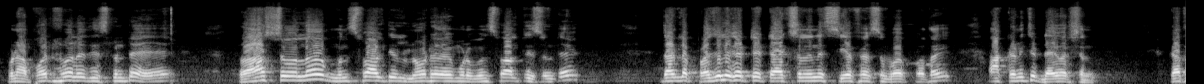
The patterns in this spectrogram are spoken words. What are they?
ఇప్పుడు నా పోర్ట్ఫోలియో తీసుకుంటే రాష్ట్రంలో మున్సిపాలిటీలు నూట ఇరవై మూడు మున్సిపాలిటీస్ ఉంటే దాంట్లో ప్రజలు కట్టే ట్యాక్సులన్నీ సిఎఫ్ఎస్ పోతాయి. అక్కడి నుంచి డైవర్షన్. గత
